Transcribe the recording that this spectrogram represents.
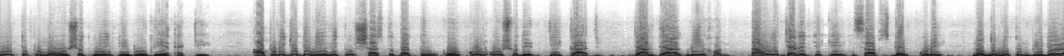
গুরুত্বপূর্ণ ঔষধগুলি রিভিউ দিয়ে থাকি। আপনি যদি নিয়মিত স্বাস্থ্য তত্ত্ব ও কোন ঔষধের কি কাজ জানতে আগ্রহী হন, তাহলে চ্যানেলটিকে সাবস্ক্রাইব করে নতুন নতুন ভিডিওর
